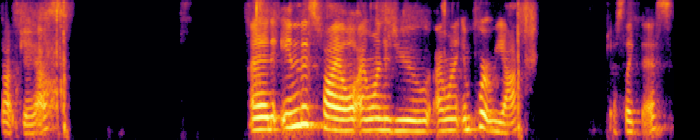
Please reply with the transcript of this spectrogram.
button.js. And in this file, I want to do, I want to import React, just like this.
